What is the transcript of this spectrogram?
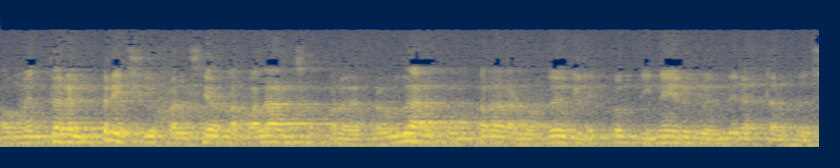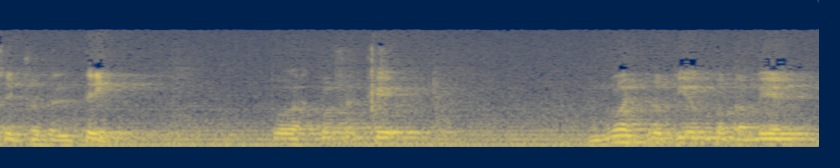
aumentar el precio, falsear las balanzas para defraudar, comprar a los débiles con dinero y vender hasta los desechos del trigo. Todas cosas que en nuestro tiempo también,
